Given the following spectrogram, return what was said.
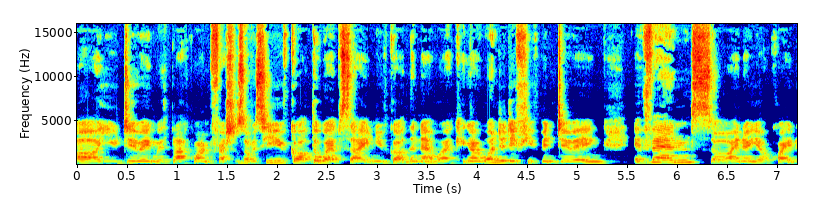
are you doing with Black Wine Professionals? Obviously, you've got the website and you've got the networking. I wondered if you've been doing events, so I know you're quite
